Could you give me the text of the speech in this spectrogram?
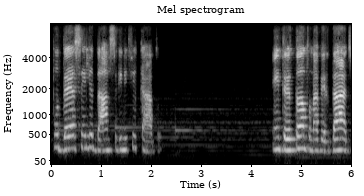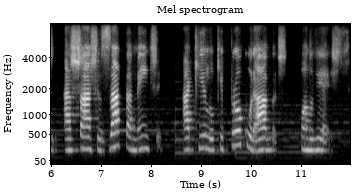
pudessem lhe dar significado. Entretanto, na verdade, achaste exatamente aquilo que procuravas quando vieste.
